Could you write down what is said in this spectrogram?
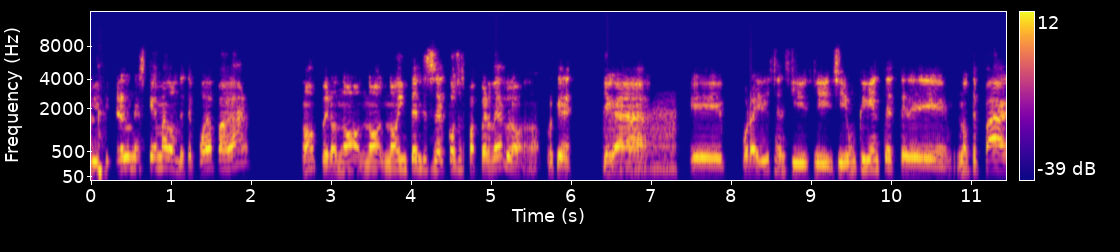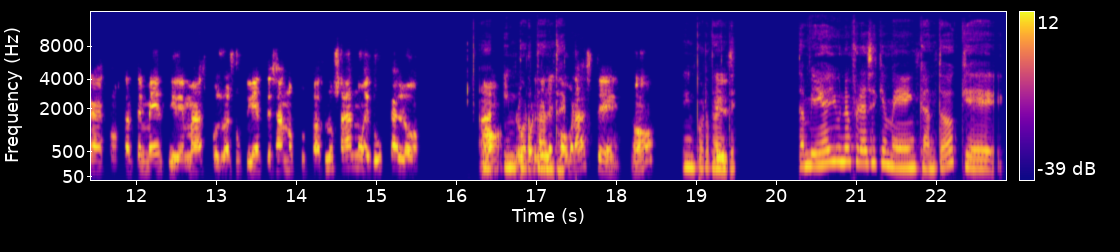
Y si tienes un esquema donde te pueda pagar, ¿no? Pero no, no, no intentes hacer cosas para perderlo, ¿no? Porque llega, eh, por ahí dicen, si, si, si un cliente te, no te paga constantemente y demás, pues no es un cliente sano, pues hazlo sano, edúcalo, Ah, ¿no? importante. le cobraste, ¿no? Importante. También hay una frase que me encantó que,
